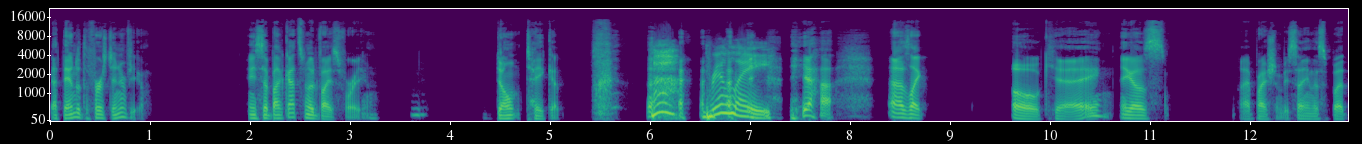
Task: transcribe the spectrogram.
at the end of the first interview. And he said, I've got some advice for you. Don't take it. really? yeah. I was like, okay. He goes, I probably shouldn't be saying this, but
